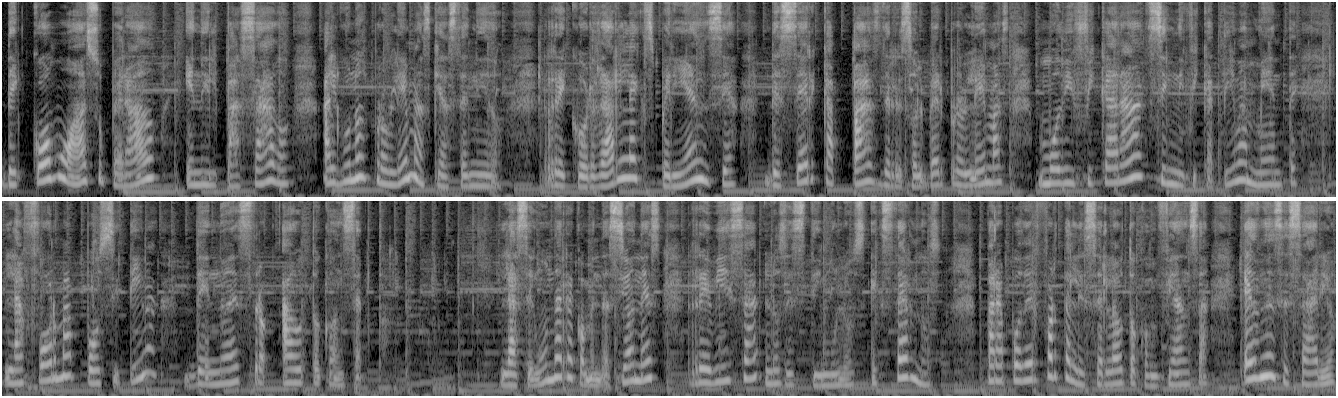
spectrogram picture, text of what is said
de cómo has superado en el pasado algunos problemas que has tenido. Recordar la experiencia de ser capaz de resolver problemas modificará significativamente la forma positiva de nuestro autoconcepto. La segunda recomendación es revisa los estímulos externos. Para poder fortalecer la autoconfianza es necesario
